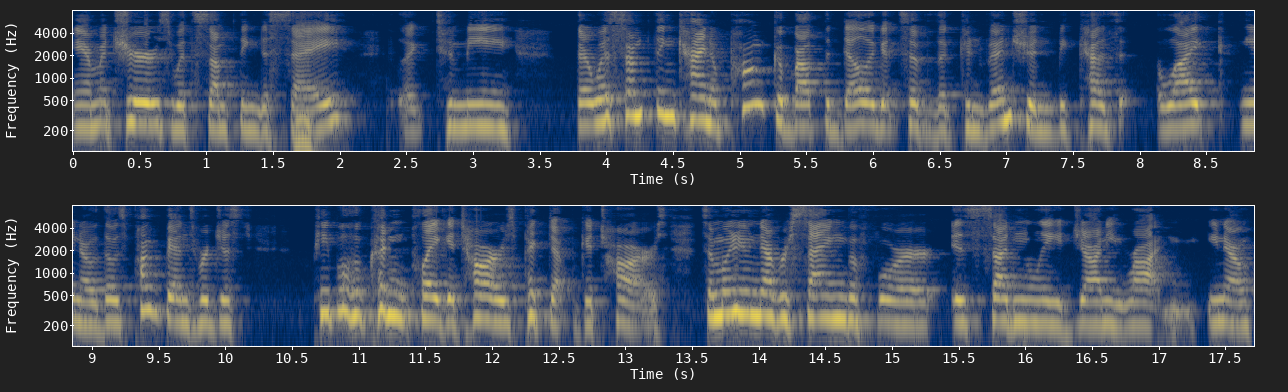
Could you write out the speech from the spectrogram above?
amateurs with something to say. Mm. Like to me, there was something kind of punk about the delegates of the convention because like, you know, those punk bands were just people who couldn't play guitars picked up guitars. Someone who never sang before is suddenly Johnny Rotten, you know.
